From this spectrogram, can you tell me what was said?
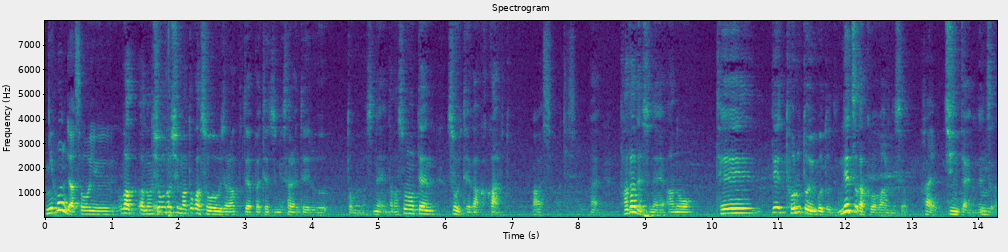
うん。日本ではそういうはあの小豆島とかそうじゃなくてやっぱり手摘みされていると思いますね。だからその点すごい手がかかると。あそうですよね。はい、ただですねあの手で取るということで熱が加わるんですよ。はい。人体の熱が、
